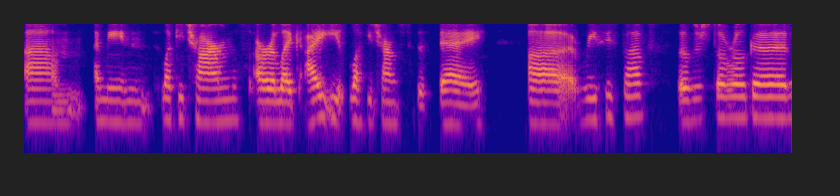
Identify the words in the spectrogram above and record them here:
Um, I mean, Lucky Charms are like I eat Lucky Charms to this day. Uh, Reese's Puffs, those are still real good.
